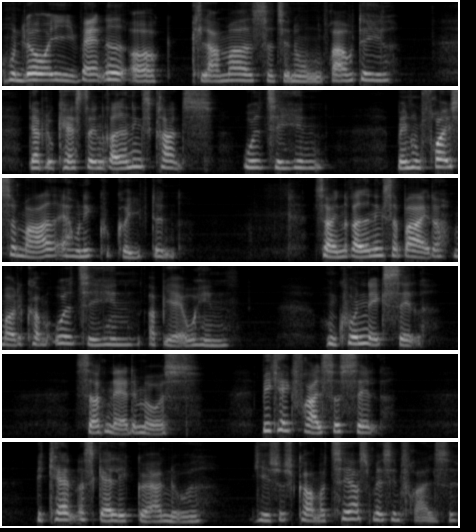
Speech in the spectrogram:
Hun lå i vandet og klamrede sig til nogle vragdele. Der blev kastet en redningskrans ud til hende, men hun frøs så meget, at hun ikke kunne gribe den. Så en redningsarbejder måtte komme ud til hende og bjerge hende. Hun kunne ikke selv. Sådan er det med os. Vi kan ikke frelse os selv. Vi kan og skal ikke gøre noget. Jesus kommer til os med sin frelse.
